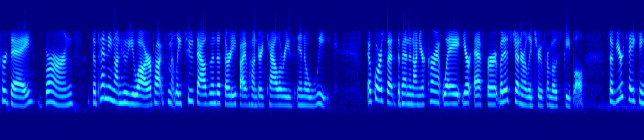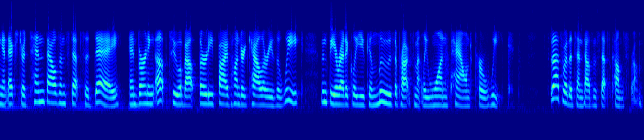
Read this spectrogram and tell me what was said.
per day burns, depending on who you are, approximately 2,000 to 3,500 calories in a week. Of course, that's dependent on your current weight, your effort, but it's generally true for most people. So if you're taking an extra 10,000 steps a day and burning up to about 3,500 calories a week, then theoretically you can lose approximately one pound per week. So that's where the 10,000 steps comes from.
